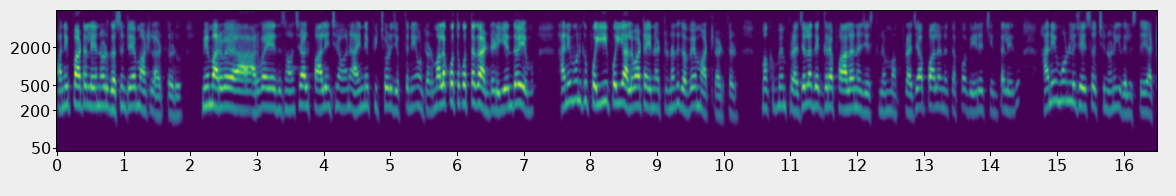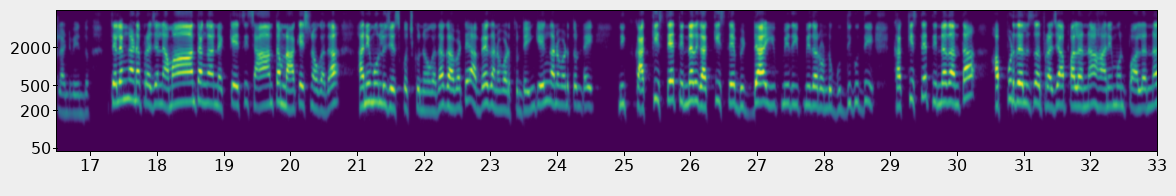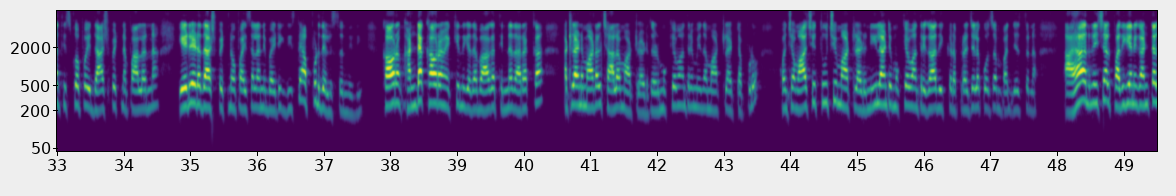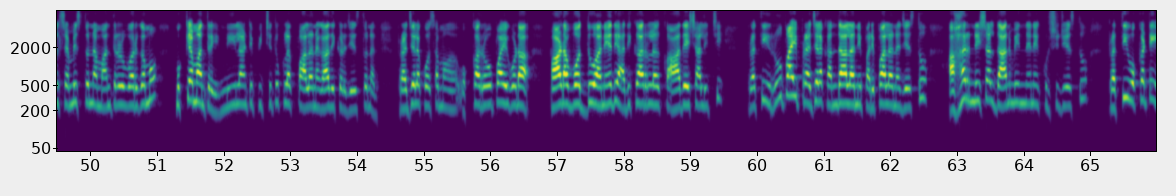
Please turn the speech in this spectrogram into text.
పని పాట లేనోడు గసుంటే మాట్లాడతాడు. మేము అరవై అరవై ఐదు సంవత్సరాలు పాలించినామని ఆయనే పిచ్చోడు చెప్తూనే ఉంటాడు. మళ్ళీ కొత్త కొత్తగా అంటాడు ఏందో ఏమో. హనీమూన్కి పొయ్యి పొయ్యి అలవాటు అయినట్టున్నది గవే మాట్లాడతాడు. మాకు మేము ప్రజల దగ్గర పాలన చేస్తున్నాం. మాకు ప్రజాపాలన తప్ప వేరే చింత లేదు. హనీమూన్లు చేసి వచ్చినోనికి తెలుస్తాయి అట్లాంటివి ఏందో. తెలంగాణ ప్రజల్ని అమాంతంగా నెక్కేసి శాంతం నాకేసినావు కదా హనీమూన్లు చేసుకొచ్చుకున్నావు కదా కాబట్టి అవే కనబడుతుంటాయి. ఇంకేం కనబడుతుంటాయి? నీకు కక్కిస్తే తిన్నది కక్కిస్తే బిడ్డ ఇప్ మీద ఇప్ మీద రెండు గుద్ది గుద్ది కక్కిస్తే తిన్నది ఉన్నదంతా అప్పుడు తెలుస్తుంది ప్రజాపాలన హనీమూన్ పాలన తీసుకోపోయి దాచిపెట్టిన పాలన ఏడేడ దాచిపెట్టిన పైసలన్నీ బయటికి తీస్తే అప్పుడు తెలుస్తుంది ఇది. కవరం కండ కవరం ఎక్కింది కదా బాగా తిన్నది అరక్క. అట్లాంటి మాటలు చాలా మాట్లాడుతాడు. ముఖ్యమంత్రి మీద మాట్లాడేటప్పుడు కొంచెం ఆచి తూచి మాట్లాడు. నీలాంటి ముఖ్యమంత్రి కాదు ఇక్కడ ప్రజల కోసం పనిచేస్తున్న. ఆరు నిమిషాలు పదిహేను గంటలు శ్రమిస్తున్న మంత్రివర్గము ముఖ్యమంత్రి. నీలాంటి పిచ్చితుక్కులకు పాలన కాదు ఇక్కడ చేస్తున్నది. ప్రజల కోసం ఒక్క రూపాయి కూడా పాడవద్దు అనేది అధికారులకు ఆదేశాలు ఇచ్చి ప్రతి రూపాయి ప్రజలకు అందాలని పరిపాలన చేస్తూ అహర్నిశలు దాని మీదనే కృషి చేస్తూ ప్రతి ఒక్కటి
